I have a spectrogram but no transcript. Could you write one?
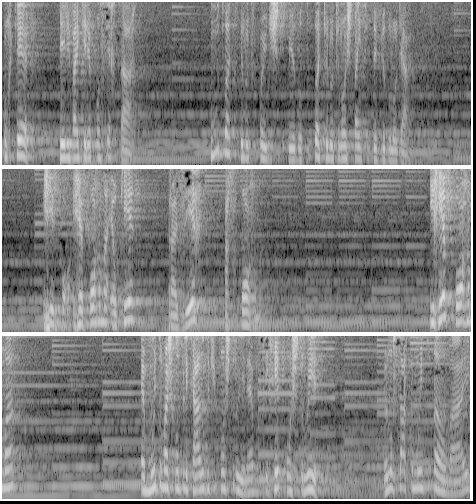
Porque ele vai querer consertar tudo aquilo que foi destruído, tudo aquilo que não está em seu devido lugar. Reforma é o que? Trazer a forma. E reforma é muito mais complicado do que construir, né? Você reconstruir. Eu não saco muito não, mas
